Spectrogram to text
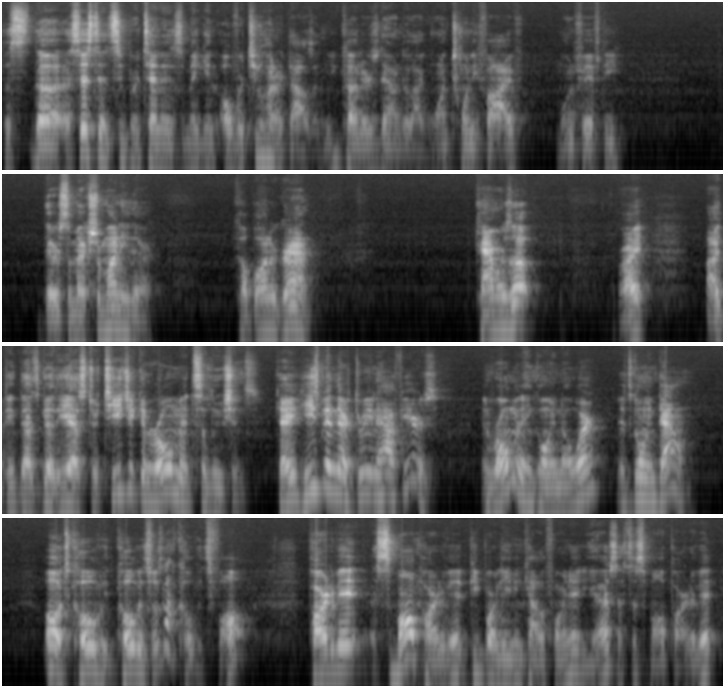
The, the assistant superintendent is making over 200,000. You cut hers down to like 125, 150. there's some extra money there. A couple hundred grand. Cameras up, right? I think that's good. He has strategic enrollment solutions. Okay, he's been there three and a half years. Enrollment ain't going nowhere. It's going down. Oh, it's COVID. COVID. So it's not COVID's fault. Part of it, a small part of it, people are leaving California. Yes, that's a small part of it.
